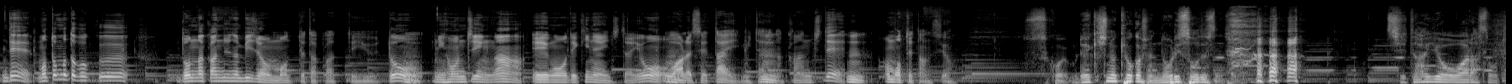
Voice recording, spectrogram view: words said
うん。でもともと僕どんな感じのビジョンを持ってたかっていうと、日本人が英語をできない時代を終わらせたいみたいな感じでうん。思ってたんですよ、すごい。歴史の教科書に載りそうですね 時代を終わらそうと、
